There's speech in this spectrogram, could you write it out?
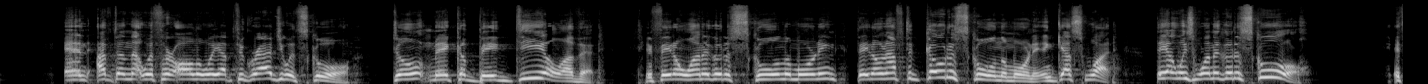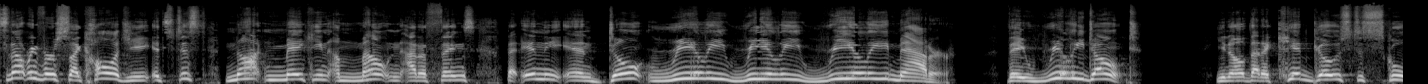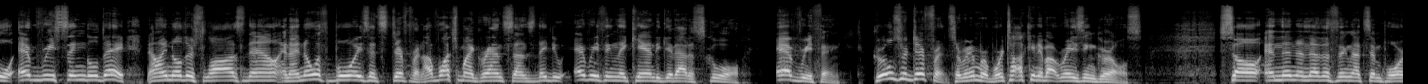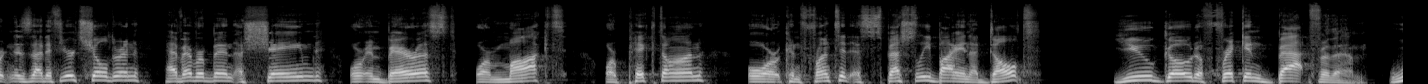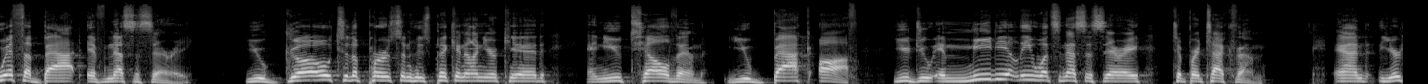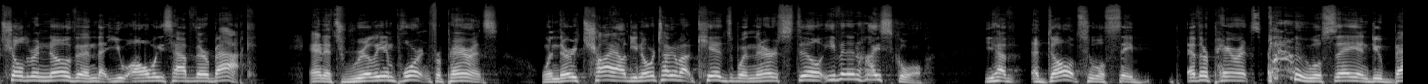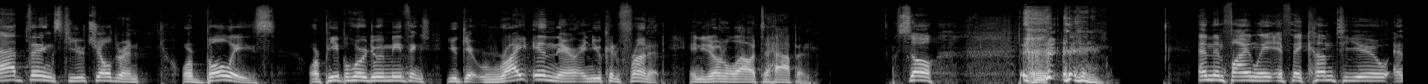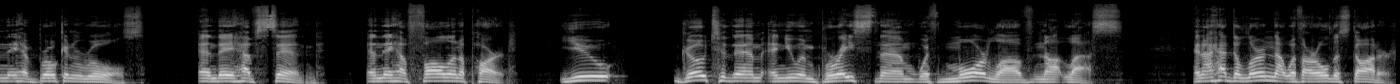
And I've done that with her all the way up to graduate school. Don't make a big deal of it. If they don't want to go to school in the morning, they don't have to go to school in the morning. And guess what? They always want to go to school. It's not reverse psychology. It's just not making a mountain out of things that in the end don't really, really, really matter. They really don't. You know, that a kid goes to school every single day. Now, I know there's laws now, and I know with boys it's different. I've watched my grandsons, they do everything they can to get out of school. everything. Girls are different. So remember, we're talking about raising girls. So, and then another thing that's important is that if your children have ever been ashamed or embarrassed or mocked or picked on or confronted, especially by an adult, you go to frickin' bat for them with a bat if necessary. You go to the person who's picking on your kid and you tell them, you back off. You do immediately what's necessary to protect them. And your children know then that you always have their back. And it's really important for parents when they're child, you know, we're talking about kids when they're still, even in high school, you have adults who will say, other parents who will say and do bad things to your children, or bullies, or people who are doing mean things. You get right in there and you confront it and you don't allow it to happen. So, and then finally, if they come to you and they have broken rules and they have sinned and they have fallen apart, you go to them and you embrace them with more love, not less. And I had to learn that with our oldest daughter.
